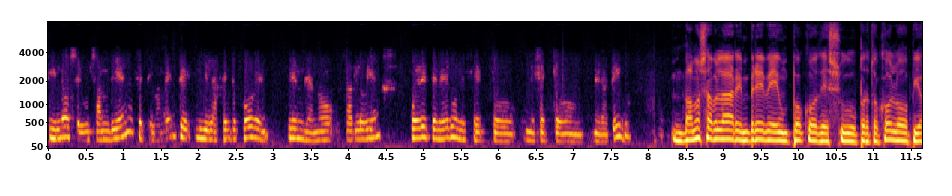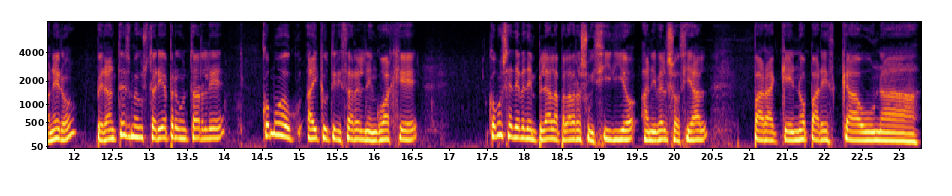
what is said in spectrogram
si no se usan bien, efectivamente, y la gente joven tiende a no usarlo bien, puede tener un efecto, un efecto negativo. Vamos a hablar en breve un poco de su protocolo pionero, pero antes me gustaría preguntarle cómo hay que utilizar el lenguaje, cómo se debe de emplear la palabra suicidio a nivel social para que no parezca una,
